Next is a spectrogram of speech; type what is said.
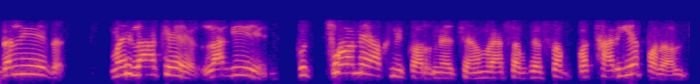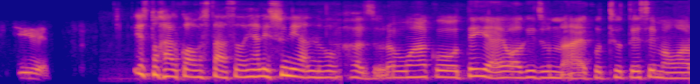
दलित महिलाके लागी कुछो नै अखनी करने छ हमरा सबके सब पछाडिए पड़ल छियै। यस्तो खालको अवस्था छ यहाँले सुनिहाल्नुभयो। हजुर अब उहाँको त्यही आयो अघि जुन आएको थियो त्यसैमा उहाँ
